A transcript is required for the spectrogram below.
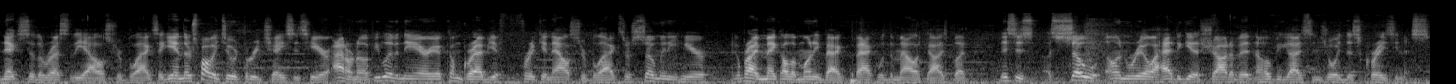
next to the rest of the Aleister Blacks. Again, there's probably two or three chases here. I don't know. If you live in the area, come grab your freaking Aleister Blacks. There's so many here. I can probably make all the money back back with the Malakais, but this is so unreal. I had to get a shot of it, and I hope you guys enjoyed this craziness.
